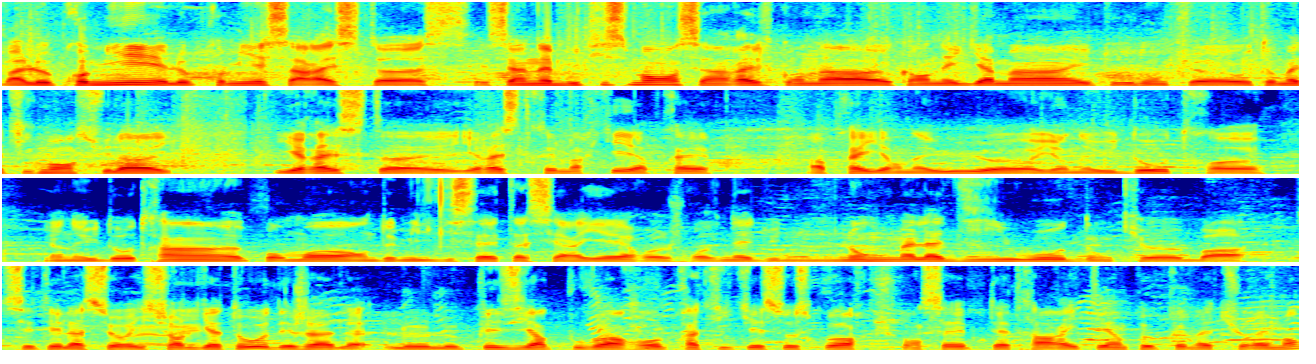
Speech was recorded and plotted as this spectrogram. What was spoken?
bah, le premier, le premier, ça reste, c'est un aboutissement, c'est un rêve qu'on a quand on est gamin et tout, donc automatiquement celui-là, il, il reste, il reste très marqué. Après, après il y en a eu, il y en a eu d'autres. Euh, Il y en a eu d'autres. Un, pour moi, en 2017, à Serrières, je revenais d'une longue maladie ou autre. Donc, bah, c'était la cerise sur le gâteau. Déjà, le, le, plaisir de pouvoir repratiquer ce sport que je pensais peut-être arrêter un peu prématurément.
